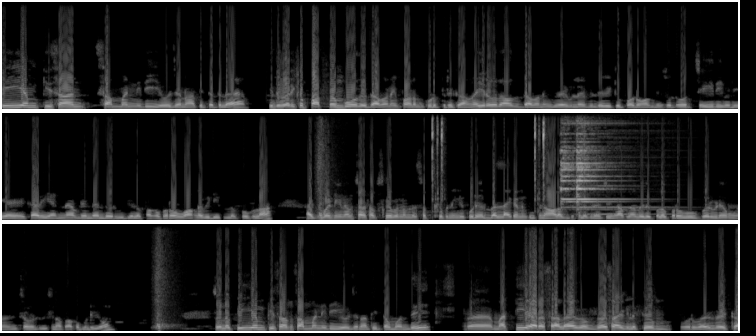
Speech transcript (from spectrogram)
பிஎம் கிசான் சம்மன் நிதி யோஜனா திட்டத்துல இது வரைக்கும் பத்தொன்பது தவணை பணம் கொடுத்திருக்காங்க. இருபதாவது தவணை விரைவில் விடுவிக்கப்படும் அப்படின்னு சொல்லிட்டு ஒரு செய்தி வெளியாயிருக்கு. அது என்ன அப்படின்னு இந்த ஒரு வீடியோல பார்க்க போறோம். வாங்க வீடியோக்குள்ள போகலாம். அது மட்டும் இல்லாமல் சப்ஸ்கிரைப் பண்ணலாம் சப்ஸ்கிரைப் பண்ணி கூட பெல் ஐக்கன் கிளிக் ஆல் சொல்லி அப்பதான் இது போல ஒவ்வொரு வீடியோ உங்களுக்கு நோட்டிஃபிகேஷனா பார்க்க முடியும். ஸோ இந்த பிஎம் கிசான் சம்மன் நிதி யோஜனா திட்டம் வந்து மத்திய அரசால விவசாயிகளுக்கு ஒரு வருடத்துக்கு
